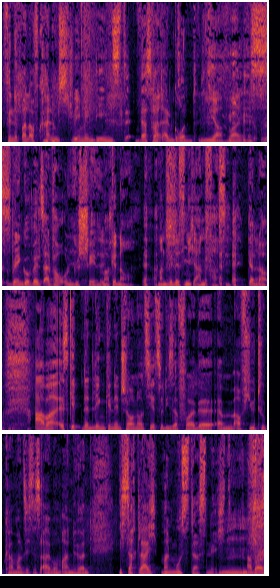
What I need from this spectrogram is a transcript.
findet man auf keinem Streamingdienst. Das hat einen Grund. Ja, weil es Ringo will es einfach ungeschehen machen. Genau. Man will es nicht anfassen. genau. Aber es gibt einen Link in den Show Notes hier zu dieser Folge. Ähm, auf YouTube kann man sich das Album anhören. Ich sag gleich, man muss das nicht. Mhm. Aber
